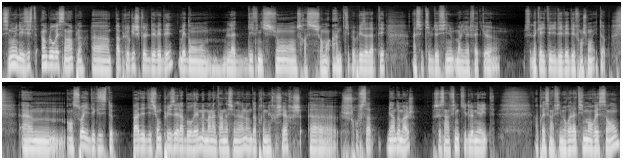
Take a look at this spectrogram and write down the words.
Sinon, il existe un Blu-ray simple, euh, pas plus riche que le DVD, mais dont la définition sera sûrement un petit peu plus adaptée à ce type de film, malgré le fait que la qualité du DVD, franchement, est top. Euh, en soi, il n'existe pas d'édition plus élaborée, même à l'international, hein, d'après mes recherches. Euh, je trouve ça bien dommage, parce que c'est un film qui le mérite. Après, c'est un film relativement récent.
